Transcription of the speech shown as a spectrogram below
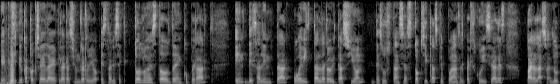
El principio 14 de la Declaración de Río establece que todos los estados deben cooperar en desalentar o evitar la reubicación de sustancias tóxicas que puedan ser perjudiciales para la salud.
